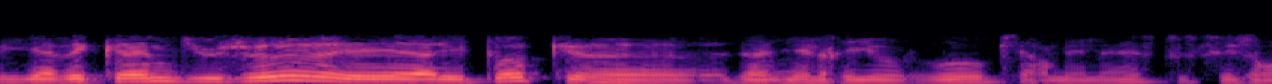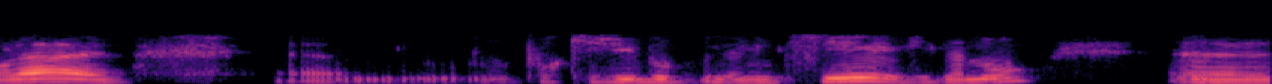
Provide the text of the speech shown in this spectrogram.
mais il y avait quand même du jeu et à l'époque euh, Daniel Riolo, Pierre Ménès, tous ces gens-là, euh, pour qui j'ai beaucoup d'amitié évidemment, euh,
